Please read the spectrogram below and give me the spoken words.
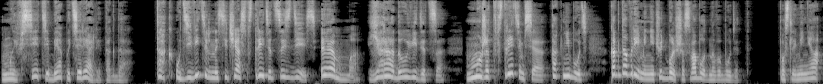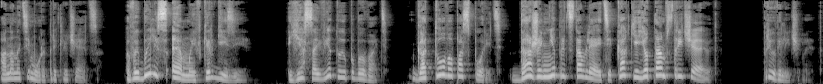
Мы все тебя потеряли тогда, так удивительно сейчас встретиться здесь, Эмма. Я рада увидеться. Может, встретимся как-нибудь, когда времени чуть больше свободного будет? После меня она на Тимура переключается. Вы были с Эммой в Киргизии? Я советую побывать. Готова поспорить. Даже не представляете, как ее там встречают. Преувеличивает.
